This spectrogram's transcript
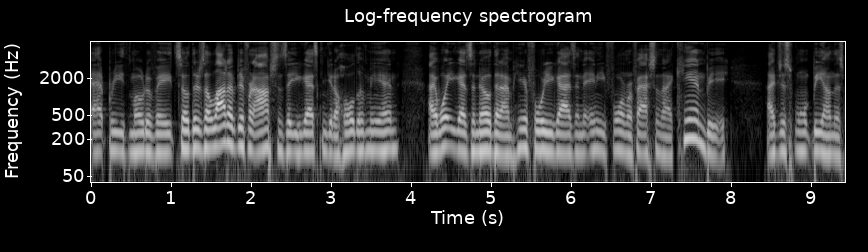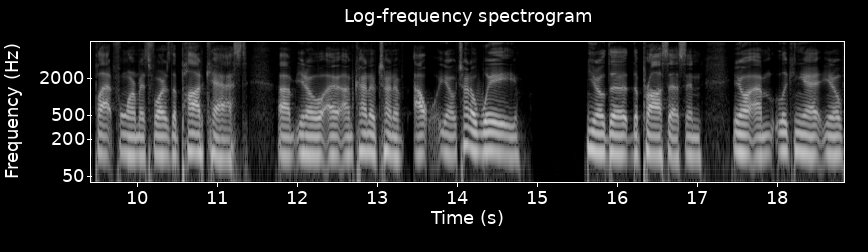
at Breathe Motivate. So there's a lot of different options that you guys can get a hold of me in. I want you guys to know that I'm here for you guys in any form or fashion that I can be. I just won't be on this platform as far as the podcast. Um, you know, I, I'm kind of trying to out, you know, trying to weigh you know the the process and you know i'm looking at you know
